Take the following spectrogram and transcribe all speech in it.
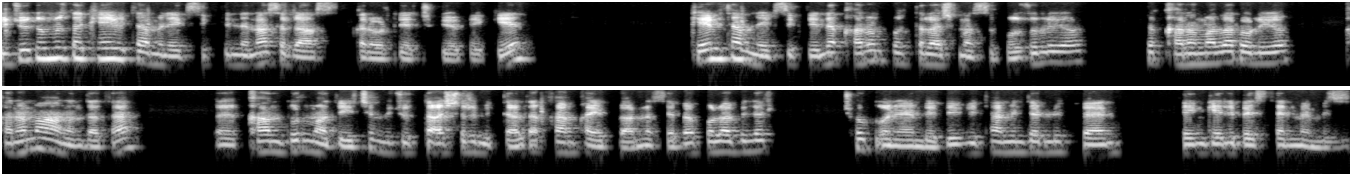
Vücudumuzda K vitamini eksikliğinde nasıl rahatsızlıklar ortaya çıkıyor peki? K vitamini eksikliğinde kanın pıhtılaşması bozuluyor ve kanamalar oluyor. Kanama anında da e, kan durmadığı için vücutta aşırı miktarda kan kayıplarına sebep olabilir. Çok önemli bir vitamindir lütfen. Dengeli beslenmemizi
